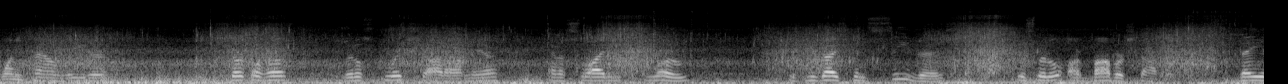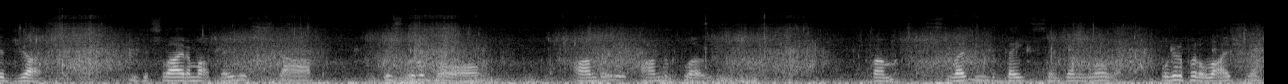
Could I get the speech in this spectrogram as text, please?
20 pound leader, circle hook, little split shot on there, and a sliding float. If you guys can see this, this little are bobber stopper, They adjust. You could slide them up. They would stop this little ball on the on the float from letting the bait sink any lower. We're going to put a live shrimp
